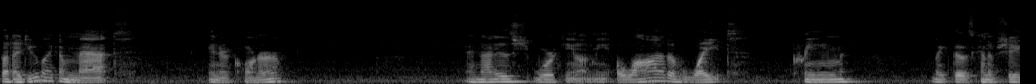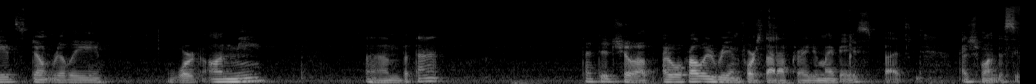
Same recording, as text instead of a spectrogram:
But I do like a matte inner corner and that is working on me. A lot of white cream, like those kind of shades don't really work on me, um, but that, that did show up. I will probably reinforce that after I do my base, but I just wanted to see.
